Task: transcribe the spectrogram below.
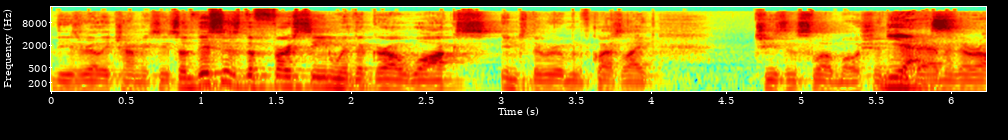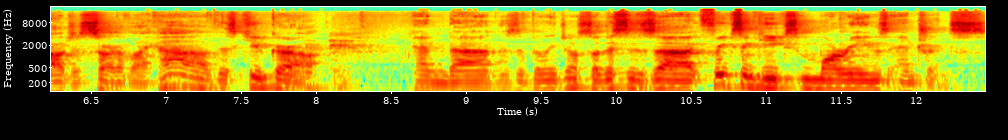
these really charming scenes. So this is the first scene where the girl walks into the room, and of course, like she's in slow motion to Yes. them, and they're all just sort of like, "Oh, this cute girl." And uh, this is Billy Joel. So this is uh, Freaks and Geeks Maureen's entrance.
